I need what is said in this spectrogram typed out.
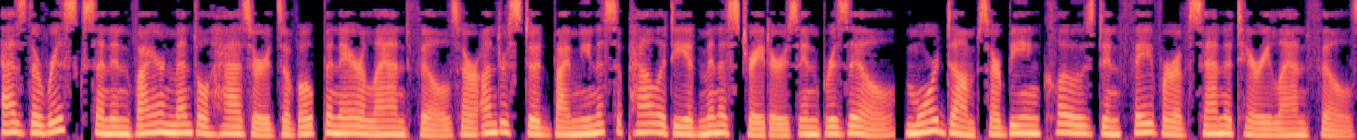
As the risks and environmental hazards of open-air landfills are understood by municipality administrators in Brazil, more dumps are being closed in favor of sanitary landfills.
